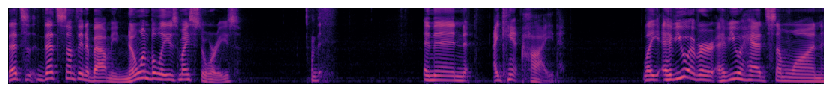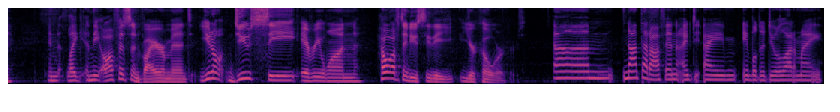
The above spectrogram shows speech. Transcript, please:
That's that's something about me. No one believes my stories. And then I can't hide. Like, have you ever have you had someone in like in the office environment? You don't do you see everyone? How often do you see the your coworkers? Um, not that often. I d- I'm able to do a lot of my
